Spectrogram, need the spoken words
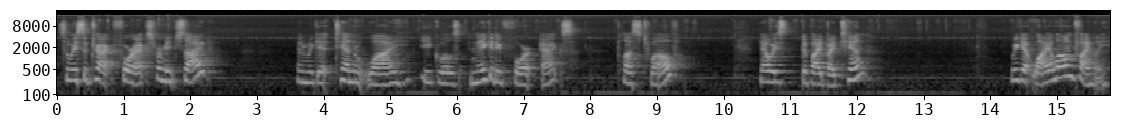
So we subtract 4x from each side, and we get 10y equals negative 4x plus 12. Now we divide by 10. We get y alone finally.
